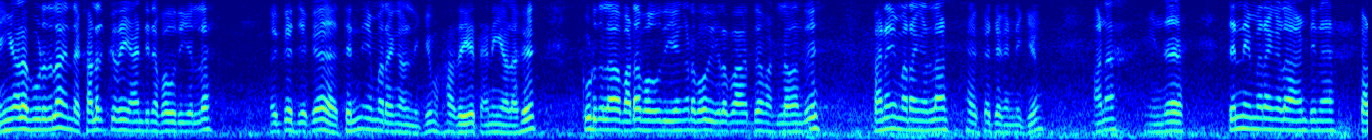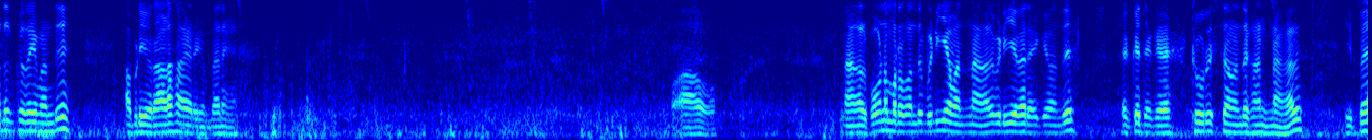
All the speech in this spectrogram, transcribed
இங்கால கூடுதலாக இந்த கடற்கரை ஆண்டின பகுதிகளில் எக்கச்சக்க தென்னை மரங்கள் நிற்கும். அதையே தனி அழகு. கூடுதலாக வட பகுதி எங்கட பகுதிகளை பார்த்த மட்டும் வந்து பனை மரங்கள்லாம் எக்கச்சக்க நிற்கும். ஆனால் இந்த தென்னை மரங்களை ஆண்டின கடற்கரை வந்து அப்படி ஒரு அழகாக இருக்கும் பாருங்கள் வாவ். நாங்கள் போன முறை வந்து விடிய வந்தாங்க. விடிய வரைக்கும் வந்து எக்கச்சக்க டூரிஸ்ட்டை வந்து காட்டினாங்க இப்போ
